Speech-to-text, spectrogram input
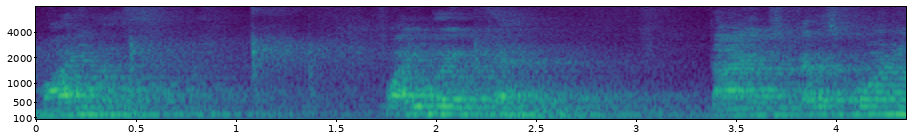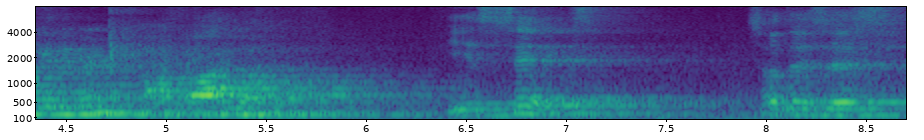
minus 5 by 10 times corresponding element of R1 is 6. So this is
